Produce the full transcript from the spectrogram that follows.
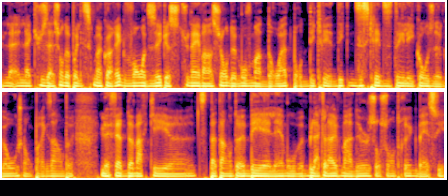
l'accusation de politiquement correct, vont dire que c'est une invention de mouvement de droite pour discréditer les causes de gauche. Donc, par exemple, le fait de marquer euh, une petite patente BLM ou Black Lives Matter sur son truc, ben c'est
